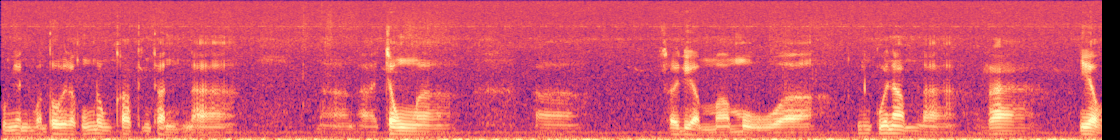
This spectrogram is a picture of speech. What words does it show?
Công nhân bọn tôi là cũng nâng cao tinh thần là, là, là trong uh, uh, thời điểm mùa uh, những cuối năm là ra nhiều.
